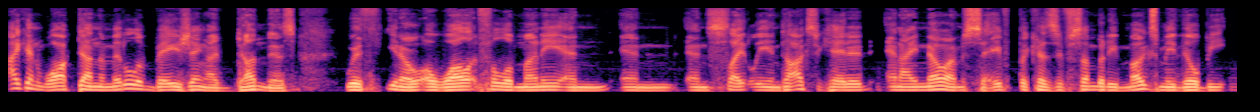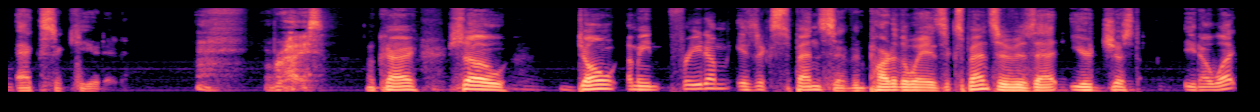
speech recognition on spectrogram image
I can walk down the middle of Beijing. I've done this with, you know, a wallet full of money and and and slightly intoxicated and I know I'm safe because if somebody mugs me, they'll be executed. Right. Okay. So don't, I mean, freedom is expensive. And part of the way it's expensive is that you're just, you know what?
